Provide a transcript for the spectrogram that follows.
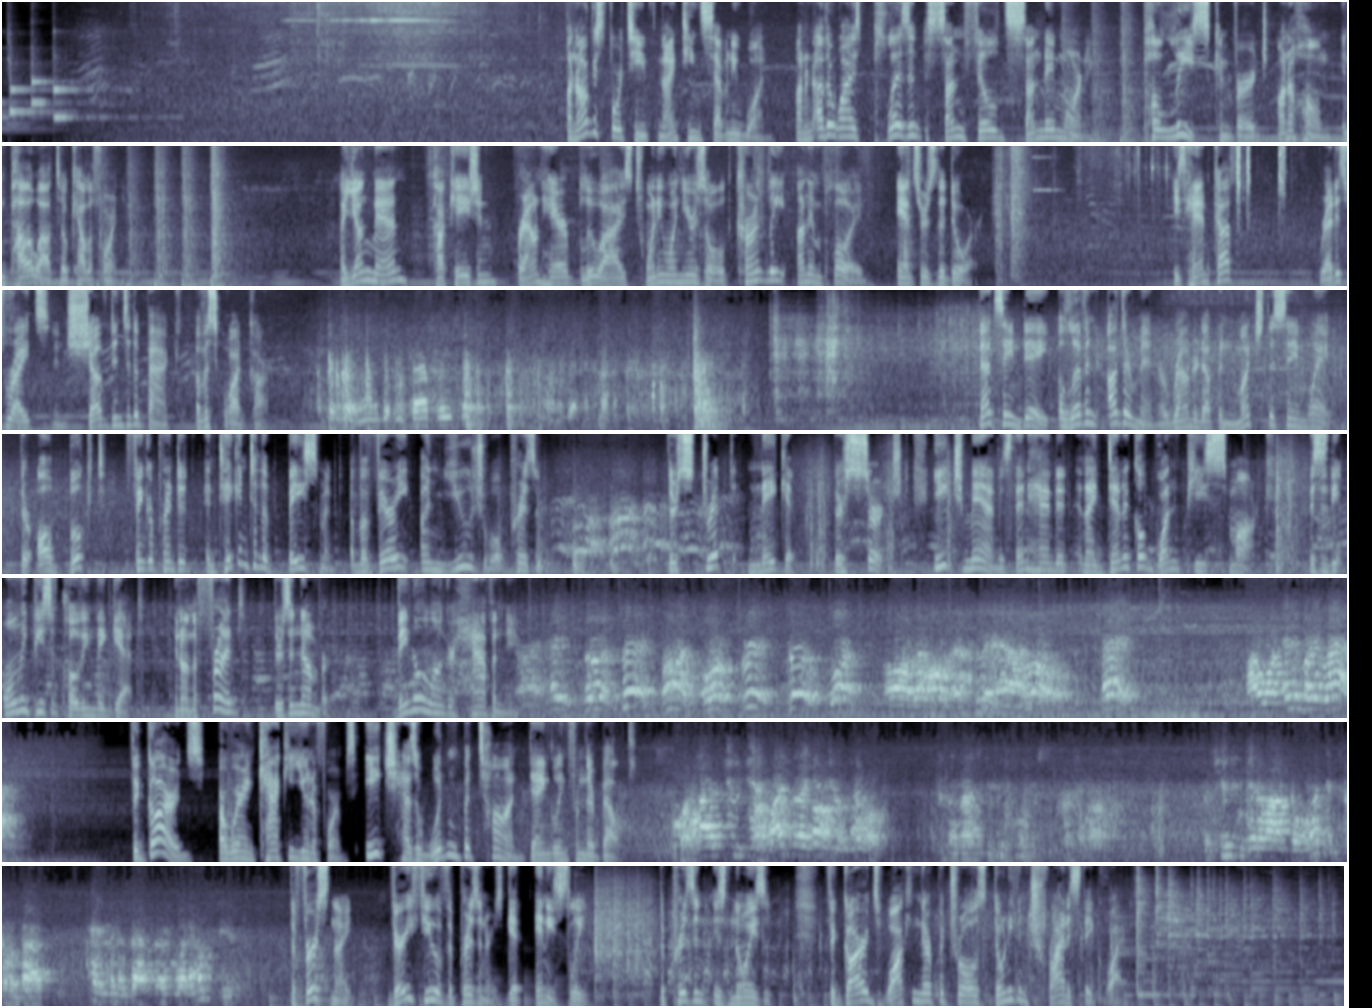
On August 14, 1971, on an otherwise pleasant, sun filled Sunday morning, police converge on a home in Palo Alto, California. A young man, Caucasian, brown hair, blue eyes, 21 years old, currently unemployed, answers the door. He's handcuffed, read his rights, and shoved into the back of a squad car. Okay, you want to get in the car, please, sir? I want to get in the car. That same day, 11 other men are rounded up in much the same way. They're all booked, fingerprinted, and taken to the basement of a very unusual prison. They're stripped naked. They're searched. Each man is then handed an identical one piece smock. This is the only piece of clothing they get. And on the front, there's a number. They no longer have a name. That's. Hey, I don't want anybody left. The guards are wearing khaki uniforms. Each has a wooden baton dangling from their belt. Why did you get? Why did I give you a pillow? Because I'm asking you for Mr. Kirkland. But you didn't get around to work until about ten minutes after everyone else did. The first night, very few of the prisoners get any sleep. The prison is noisy. The guards walking their patrols don't even try to stay quiet.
